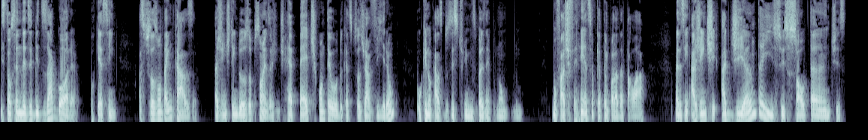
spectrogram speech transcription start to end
estão sendo exibidos agora, porque assim, as pessoas vão estar em casa. A gente tem duas opções, a gente repete conteúdo que as pessoas já viram, o que no caso dos streamings, por exemplo, não, não, não faz diferença, porque a temporada tá lá. Mas assim, a gente adianta isso e solta antes,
